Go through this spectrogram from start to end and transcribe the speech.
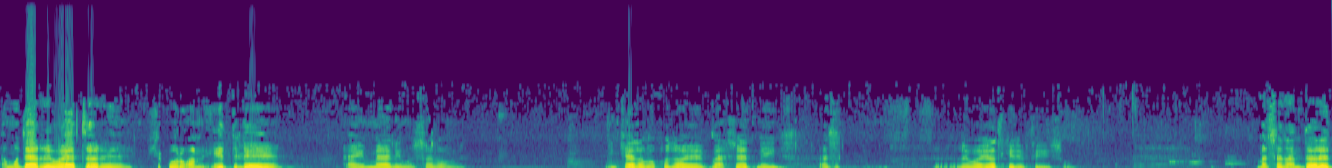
اما در روایت داره که قرآن ادل ائمه علیهم السلامه این کلام خدای وحشت نیست از روایات گرفته ایشون. مثلا داره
